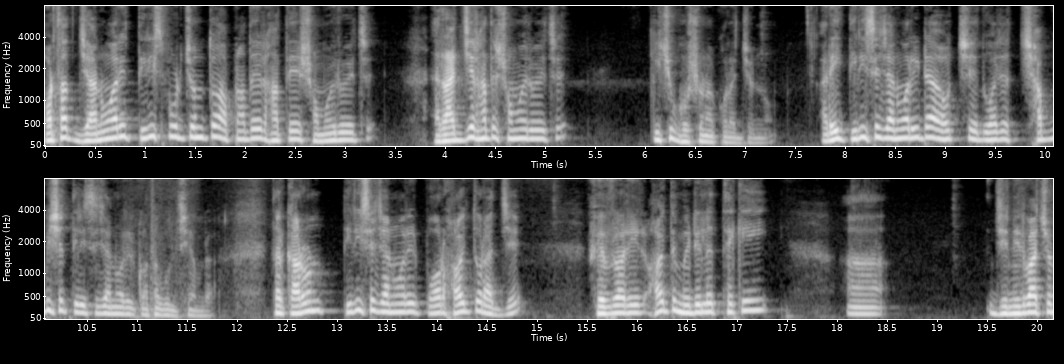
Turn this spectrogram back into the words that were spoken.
অর্থাৎ জানুয়ারি তিরিশ পর্যন্ত আপনাদের হাতে সময় রয়েছে, রাজ্যের হাতে সময় রয়েছে কিছু ঘোষণা করার জন্য। আর এই তিরিশে জানুয়ারিটা হচ্ছে দু হাজার ছাব্বিশের তিরিশে জানুয়ারির কথা বলছি আমরা। তার কারণ তিরিশে জানুয়ারির পর হয়তো রাজ্যে, ফেব্রুয়ারির হয়তো মিডিলের থেকেই যে নির্বাচন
